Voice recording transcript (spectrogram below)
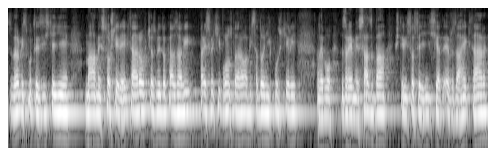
veľmi smutné zistenie, máme 104 hektárov, čo sme dokázali presvedčiť polnospodárov, aby sa do nich pustili, lebo zrejme sadzba 470 eur za hektár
